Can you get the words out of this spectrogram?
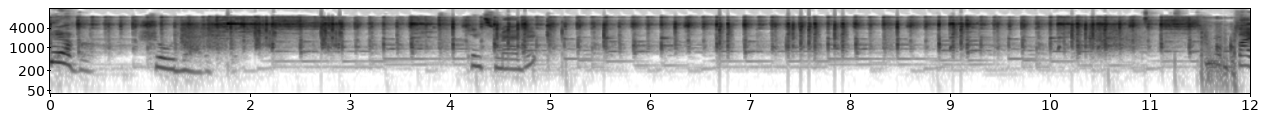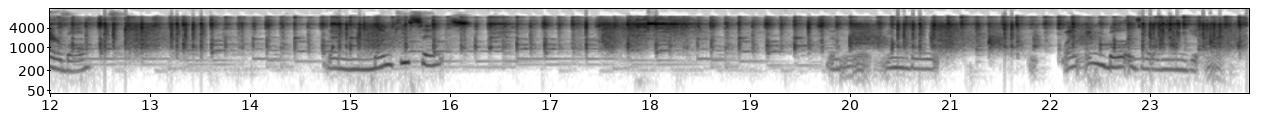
Never show that again. Intense Magic. Fireball. Then monkey sense. Then lightning bolt. Lightning bolt is what I'm gonna get next.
